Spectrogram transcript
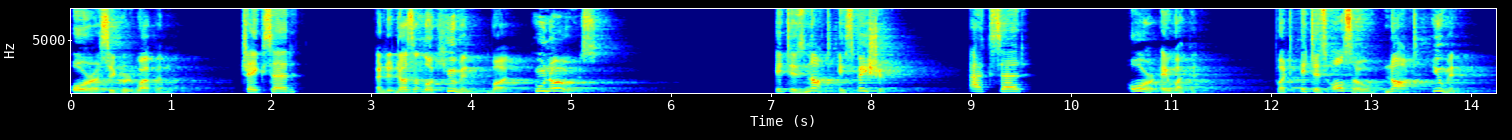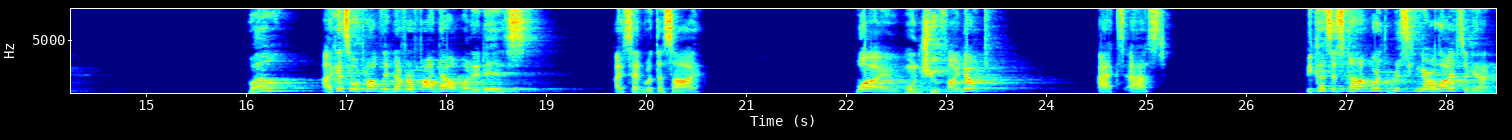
Or a secret weapon. Jake said. And it doesn't look human, but who knows? It is not a spaceship. Ax said. or a weapon, but it is also not human. Well, I guess we'll probably never find out what it is, I said with a sigh. Why won't you find out? Ax asked. Because it's not worth risking our lives again,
